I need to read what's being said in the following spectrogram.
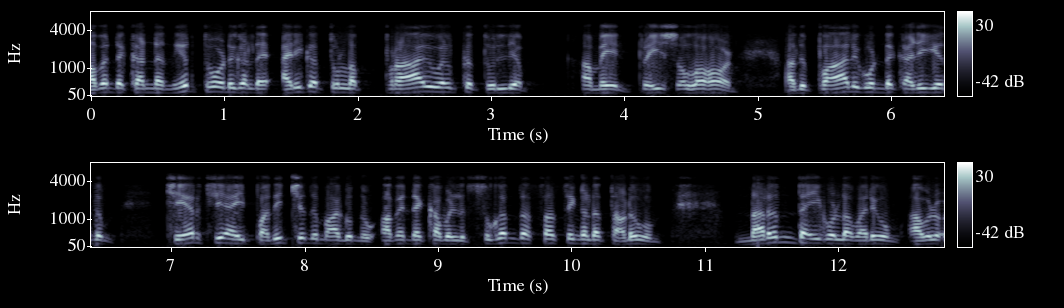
അവന്റെ കണ്ണ് നീർത്തോടുകളുടെ അരികത്തുള്ള പ്രാവുകൾക്ക് തുല്യം. അമേൻ ട്രേസ് ലോഡ് അത് പാലുകൊണ്ട് കഴുകിയതും ചേർച്ചയായി പതിച്ചതുമാകുന്നു. അവന്റെ കവിൾ സുഗന്ധ സസ്യങ്ങളുടെ തടവും നറുന്തൈകൊള്ള വരവും അവൾ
